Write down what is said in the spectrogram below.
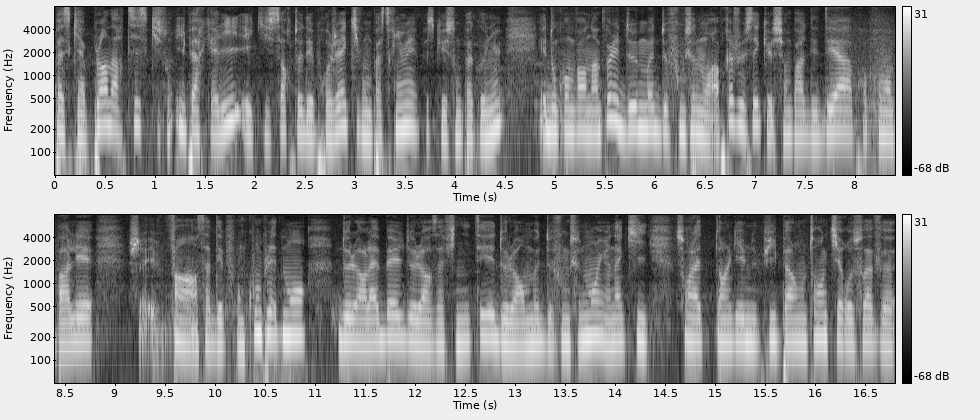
parce qu'il y a plein d'artistes qui sont hyper quali et qui sortent des projets qui vont pas streamer parce qu'ils sont pas connus. Et donc, on va en un peu les deux modes de fonctionnement. Après, je sais que si on parle des DA à proprement parler, enfin, ça dépend complètement de leur label, de leurs de leur mode de fonctionnement. Il y en a qui sont là dans le game depuis hyper longtemps, qui reçoivent euh,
